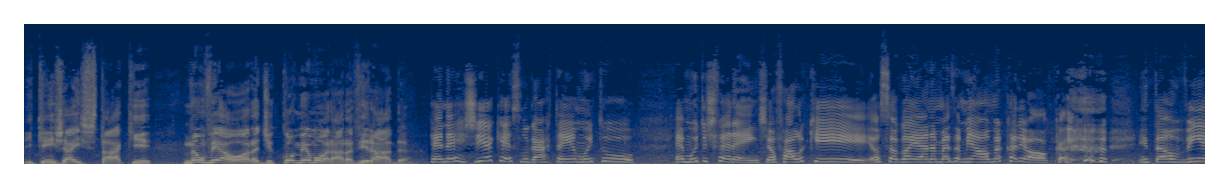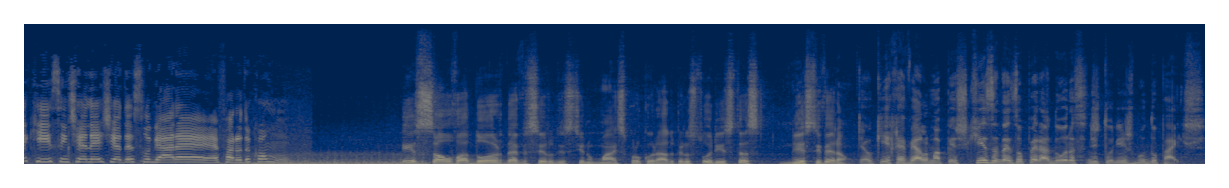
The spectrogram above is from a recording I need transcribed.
E quem já está aqui não vê a hora de comemorar a virada. A energia que esse lugar tem é muito, é muito diferente. Eu falo que eu sou goiana, mas a minha alma é carioca. então, vir aqui e sentir a energia desse lugar é, é fora do comum. E Salvador deve ser o destino mais procurado pelos turistas neste verão. É o que revela uma pesquisa das operadoras de turismo do país.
